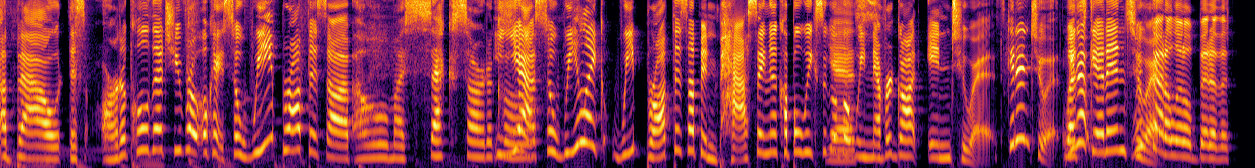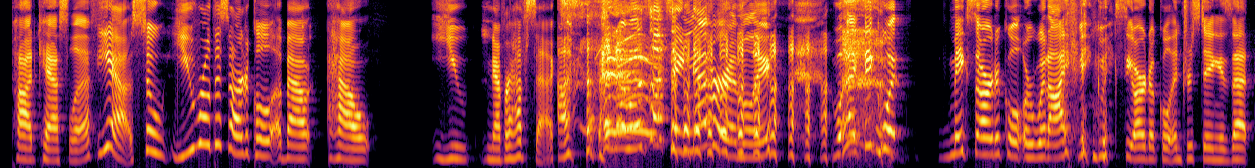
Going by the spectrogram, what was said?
about this article that you wrote. Okay, so we brought this up. Oh, my sex article. Yeah, so we like we brought this up in passing a couple weeks ago, but we never got into it. Let's get into it. Let's get into it. we've got a little bit of the podcast left. Yeah, so you wrote this article about how you never have sex. no, let's not say never, Emily. Well, I think what makes the article, or what I think makes the article interesting, is that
